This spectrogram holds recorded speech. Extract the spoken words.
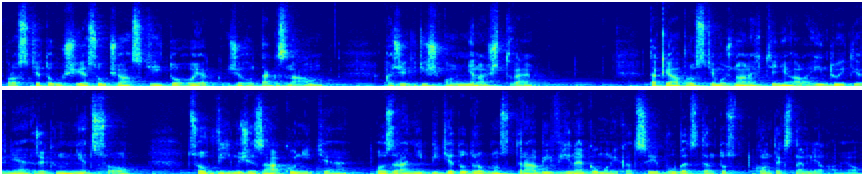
prostě to už je součástí toho, jak, že ho tak znám a že když on mě naštve, tak já prostě možná nechtěně, ale intuitivně řeknu něco, co vím, že zákonitě ho zraní, byť je to drobnost, která by v jiné komunikaci vůbec tento kontext neměla. Jo?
